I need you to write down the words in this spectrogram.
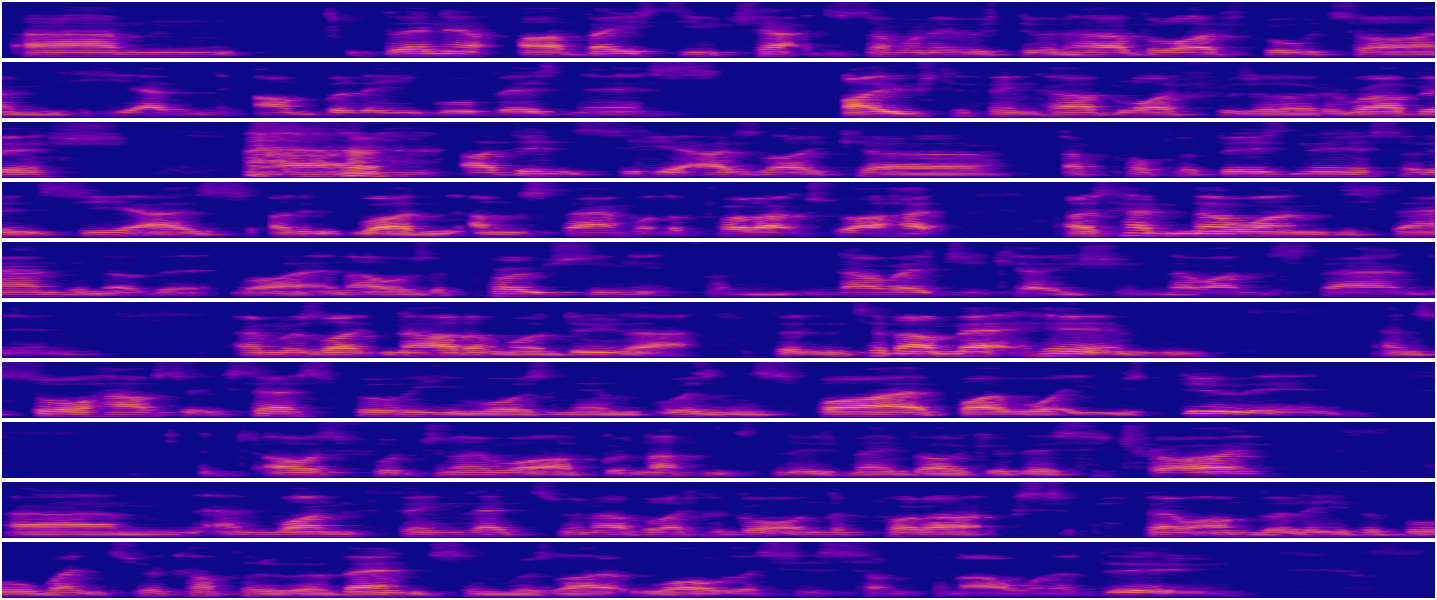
um, but then I basically chatted to someone who was doing Herbalife full time. He had an unbelievable business. I used to think Herbalife was a load of rubbish. Um, I didn't see it as like a, a, proper business. I didn't see it as I didn't well, I didn't understand what the products were. I had I just had no understanding of it, right? And I was approaching it from no education, no understanding, and was like, no, I don't want to do that. But until I met him and saw how successful he was and was inspired by what he was doing, I was thought, you know what, I've got nothing to lose. Maybe I'll give this a try. Um, and one thing led to another. Like I got on the products, felt unbelievable, went to a couple of events, and was like, "Whoa, this is something I want to do."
